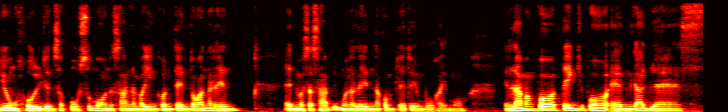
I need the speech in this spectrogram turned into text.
yung hole dyan sa puso mo na sana maging kontento ka na rin and masasabi mo na rin na kompleto yung buhay mo. Yan lamang po. Thank you po and God bless.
